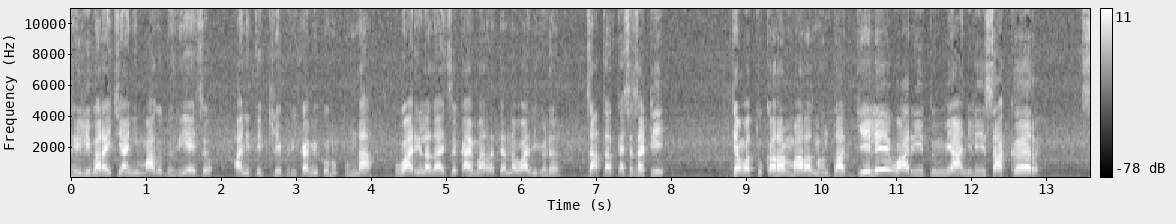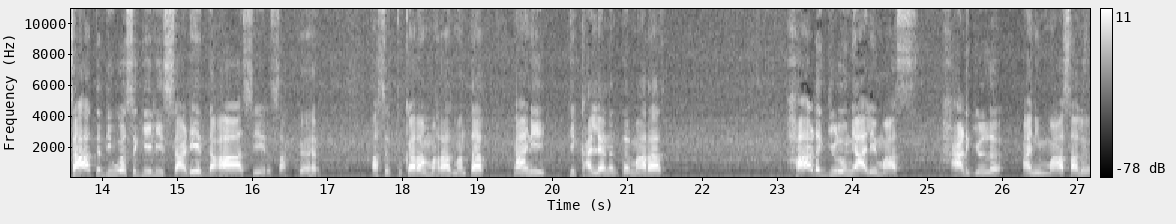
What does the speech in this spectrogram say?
थैली भरायची आणि मागं घरी यायचं आणि ते खेप रिकामी करून पुन्हा वारीला जायचं. काय महाराज त्यांना वारी घडत जातात कशासाठी? तेव्हा तुकाराम महाराज म्हणतात गेले वारी तुम्ही आणली साखर. सात दिवस गेली साडे दहा शेर साखर. असं तुकाराम महाराज म्हणतात. आणि ती खाल्ल्यानंतर महाराज हाड गिळवणे आले मांस. हाड गिळलं आणि मांस आलं.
